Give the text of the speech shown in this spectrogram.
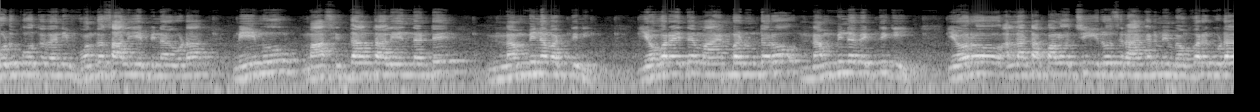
ఓడిపోతుందని వంద సార్లు చెప్పినా కూడా మేము మా సిద్ధాంతాలు ఏంటంటే నమ్మిన వ్యక్తిని. ఎవరైతే మా ఎంబడి ఉంటారో నమ్మిన వ్యక్తికి ఎవరో అల్లా టప్పాలు వచ్చి ఈరోజు రాగానే మేము ఎవ్వరికి కూడా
